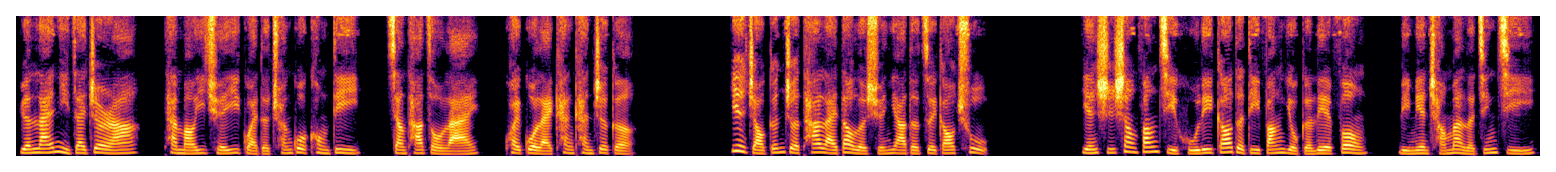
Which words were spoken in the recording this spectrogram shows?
原来你在这儿啊！炭毛一瘸一拐地穿过空地，向他走来。快过来看看这个！叶爪跟着他来到了悬崖的最高处。岩石上方几狐狸高的地方有个裂缝，里面长满了荆棘。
